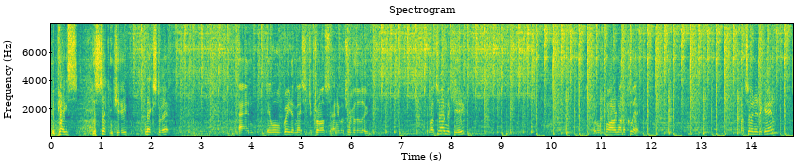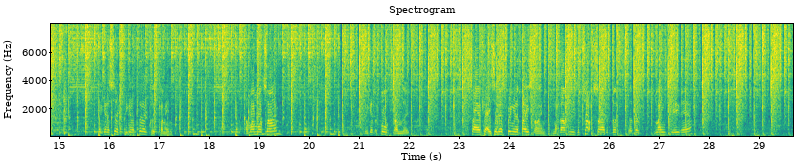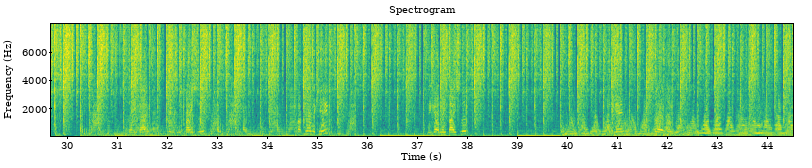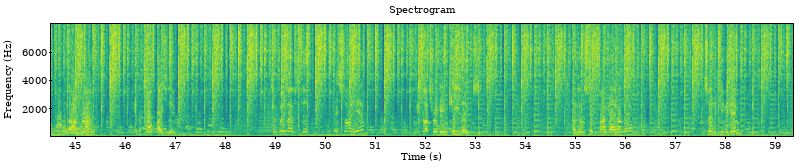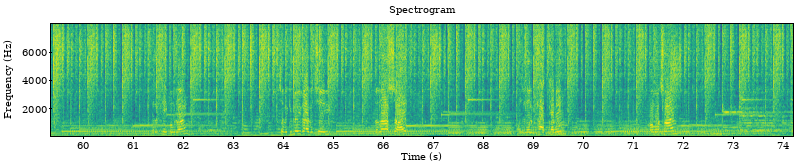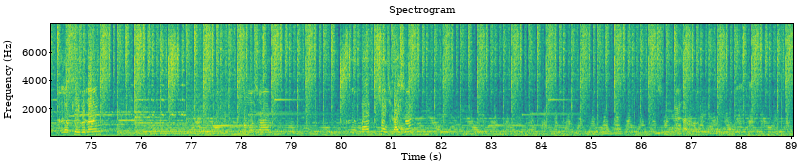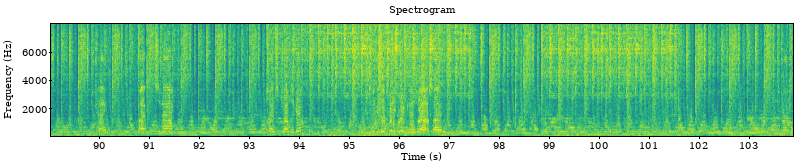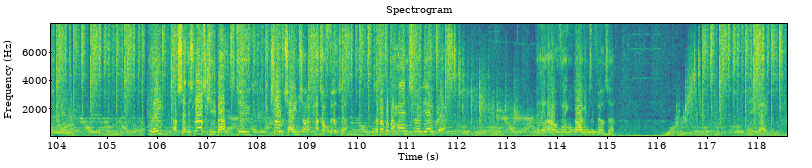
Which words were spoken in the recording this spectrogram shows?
We place the second cube next to it, and it will read a message across, and it will trigger the loop. If I turn the cube, it will fire another clip. If I turn it again, you get a second, you get a third clip come in. And one more time, we get the fourth drum loop. So okay, so let's bring in a bass line. Now I've used the top side of the, of the main cube here. So there you go, brings in the bass loop. If I turn the cube, we get a new bass loop. And again, the third loop. And last time, get the fourth bass loop. So we move over to the, this side here, and we start triggering key loops. So got a little synth line going on there. Turn the cube again. Little keyboard line. So we can move over to the last side. There's a little pad coming. One more time. Another little keyboard line. Time. Another little pad. Change the bass line. Move that one. Okay. Right. So now change the drums again. You can do it pretty quickly as well. So. I've set this last cube up to do control change on a cut-off filter. So if I put my hand slowly over it, you hear the whole thing dive into filter. There you go.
